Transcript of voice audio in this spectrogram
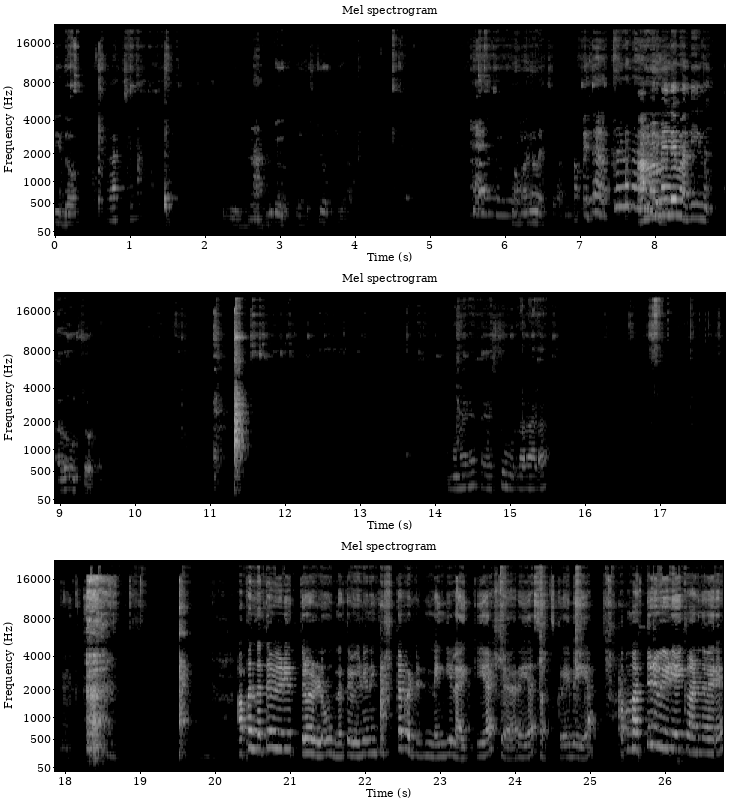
ഇതോ? അമ്മമ്മേന്റെ മതിന്ന്. അത് കുടിച്ചോട്ടെ. അമ്മമ്മേനെ ടേസ്റ്റ് കൂടുതലാടാ. അപ്പൊ ഇന്നത്തെ വീഡിയോ ഇത്രേ ഉള്ളൂ. ഇന്നത്തെ വീഡിയോ നിങ്ങൾക്ക് ഇഷ്ടപ്പെട്ടിട്ടുണ്ടെങ്കിൽ ലൈക്ക് ചെയ്യുക ഷെയർ ചെയ്യുക സബ്സ്ക്രൈബ് ചെയ്യുക. അപ്പൊ മറ്റൊരു വീഡിയോയിൽ കാണുന്നവരെ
